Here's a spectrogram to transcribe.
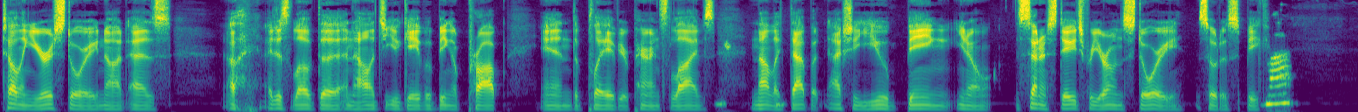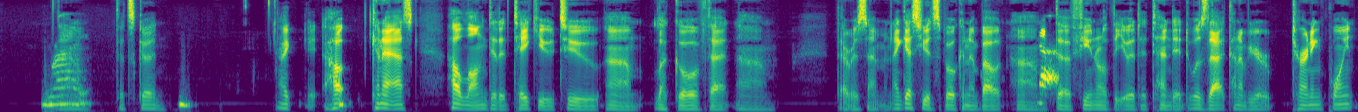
telling your story, not as uh, I just love the analogy you gave of being a prop in the play of your parents' lives. Not like that, but actually you being, you know, center stage for your own story, so to speak. Right. Right. Yeah, that's good. Like, how can I ask how long did it take you to um, let go of that um, that resentment? I guess you had spoken about um, yeah. the funeral that you had attended. Was that kind of your turning point?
